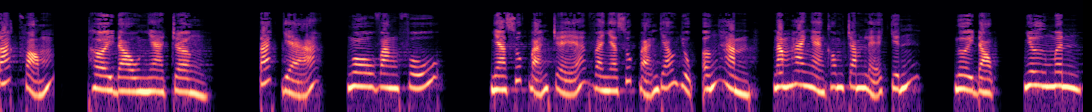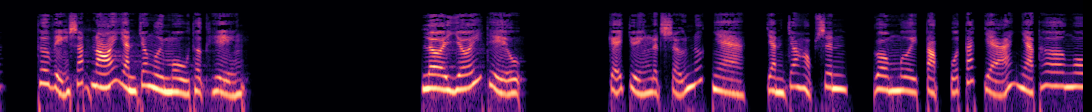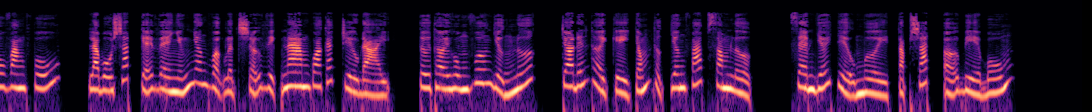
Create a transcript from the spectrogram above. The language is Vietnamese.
Tác phẩm Thời đầu nhà Trần. Tác giả Ngô Văn Phú. Nhà xuất bản trẻ và nhà xuất bản giáo dục ấn hành năm 2009 Người đọc Như Minh. Thư viện sách nói dành cho người mù thực hiện. Lời giới thiệu. Kể chuyện lịch sử nước nhà dành cho học sinh, gồm 10 tập của tác giả nhà thơ Ngô Văn Phú là bộ sách kể về những nhân vật lịch sử Việt Nam qua các triều đại, từ thời Hùng Vương dựng nước cho đến thời kỳ chống thực dân Pháp xâm lược. Xem giới thiệu 10 tập sách ở bìa 4.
